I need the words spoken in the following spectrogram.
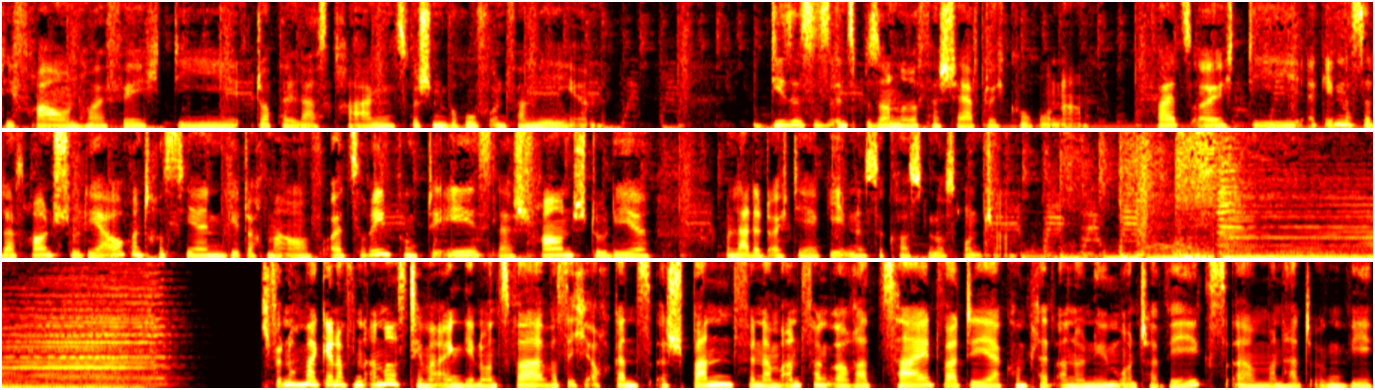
die Frauen häufig die Doppellast tragen zwischen Beruf und Familie. Dieses ist insbesondere verschärft durch Corona. Falls euch die Ergebnisse der Frauenstudie auch interessieren, geht doch mal auf eucerin.de slash Frauenstudie und ladet euch die Ergebnisse kostenlos runter. Ich würde noch mal gerne auf ein anderes Thema eingehen und zwar, was ich auch ganz äh, spannend finde. Am Anfang eurer Zeit wart ihr ja komplett anonym unterwegs. Ähm, man hat irgendwie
